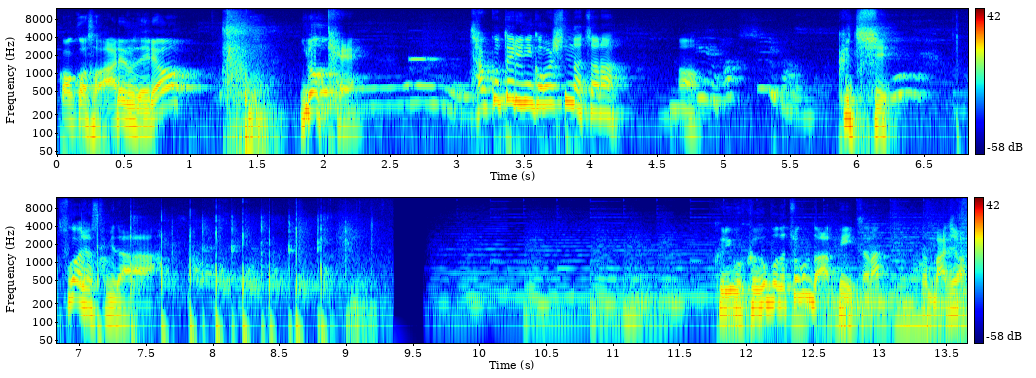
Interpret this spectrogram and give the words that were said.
꺾어서 아래로 내려. 이렇게. 오. 잡고 때리니까 훨씬 낫잖아. 어. 확실히 다른 거. 그치. 수고하셨습니다. 그리고 그것보다 조금 더 앞에 있잖아? 그럼 마지막.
